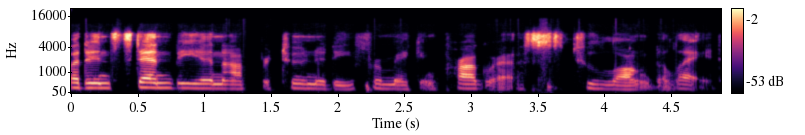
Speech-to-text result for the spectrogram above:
but instead be an opportunity for making progress too long delayed.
